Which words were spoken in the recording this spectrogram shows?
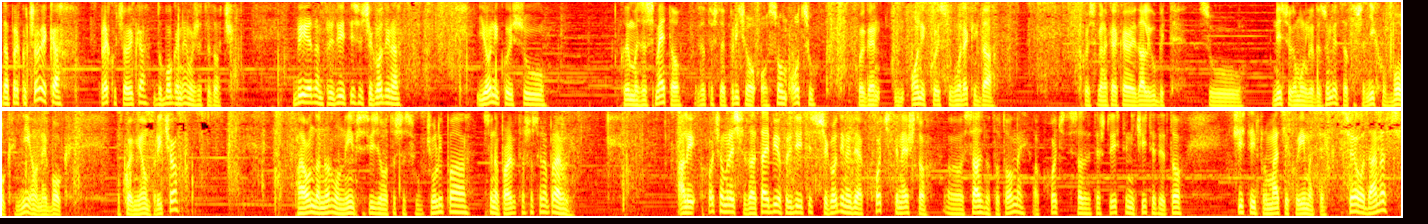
da preko čovjeka preko čovjeka do Boga ne možete doći. Bio jedan prije 2000 godina i oni koji su kojima je zasmetao zato što je pričao o svom ocu kojega, oni koji su mu rekli da koji su ga na kraju dali ubiti su Nisu ga mogli razumjeti zato što njihov bog nije onaj bog o kojem je on pričao. Pa onda normalno im se sviđalo to što su čuli pa su napravili to što su napravili. Ali hoću reći da je taj bio prije 2000 godine da ako hoćete nešto uh, saznati o tome, ako hoćete saznati nešto istini, čitajte to čiste informacije koje imate. Sve ovo danas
